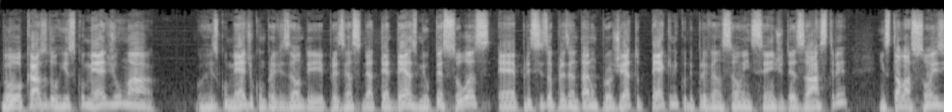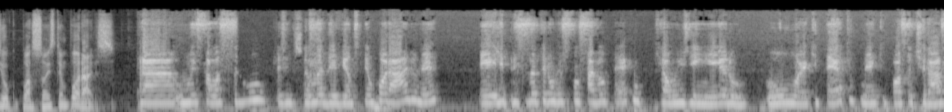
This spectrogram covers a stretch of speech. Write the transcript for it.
No caso do risco médio, uma o risco médio com previsão de presença de até 10 mil pessoas é preciso apresentar um projeto técnico de prevenção incêndio e desastre, instalações e ocupações temporárias. Para uma instalação que a gente chama de evento temporário, né? É, ele precisa ter um responsável técnico, que é um engenheiro ou um arquiteto, né, que possa tirar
